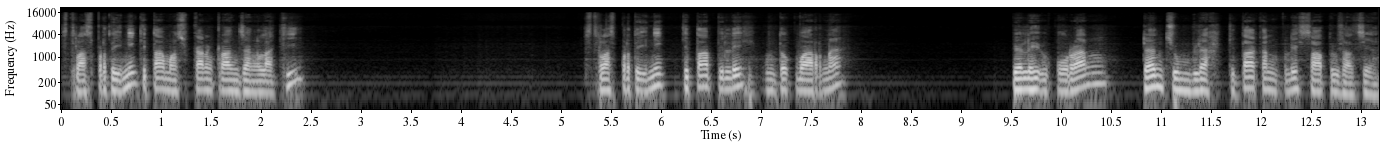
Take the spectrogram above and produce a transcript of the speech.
setelah seperti ini kita masukkan keranjang lagi. Setelah seperti ini kita pilih untuk warna pilih ukuran dan jumlah kita akan pilih satu saja.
